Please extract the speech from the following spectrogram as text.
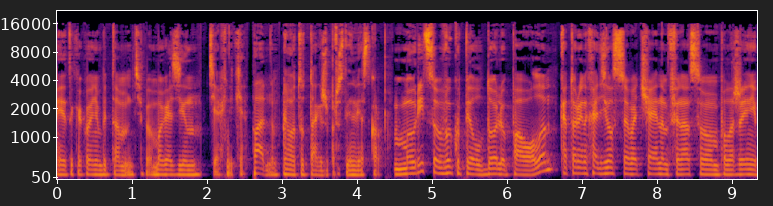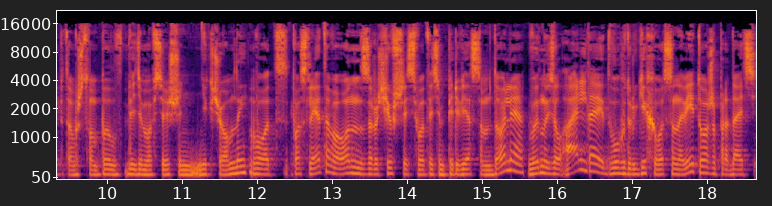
И это какой-нибудь там, типа, магазин техники. Ладно. Вот тут также просто инвесткорп. Маурицио выкупил долю Паола, который находился в отчаянном финансовом положении, потому что он был, видимо, все еще никчемный. Вот. После этого он, заручившись вот этим перевесом доли, вынудил Альда и двух других его сыновей тоже продать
